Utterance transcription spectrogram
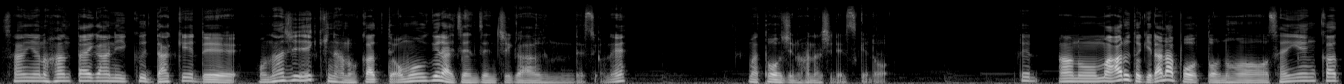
山谷の反対側に行くだけで同じ駅なのかって思うぐらい全然違うんですよね。まあ当時の話ですけど。で、あの、まあある時ララポートの1000円カッ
